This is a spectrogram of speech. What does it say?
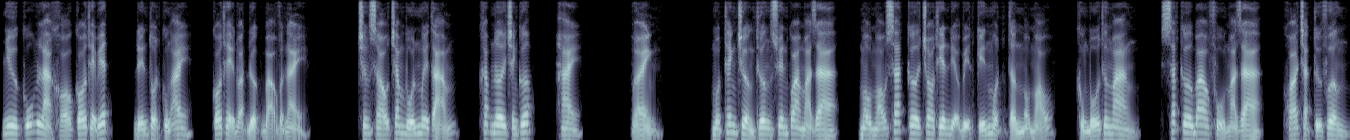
như cũng là khó có thể biết, đến tột cùng ai có thể đoạt được bảo vật này. Chương sáu trăm bốn mươi tám, khắp nơi tranh cướp, hai. Và ảnh một thanh trường thương xuyên qua mà ra, màu máu sát cơ cho thiên địa bịt kín một tầng màu máu, khủng bố thương mang, sát cơ bao phủ mà ra, khóa chặt tứ phương,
